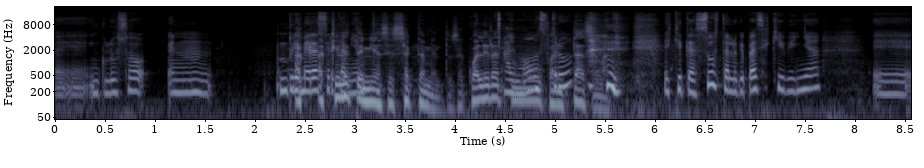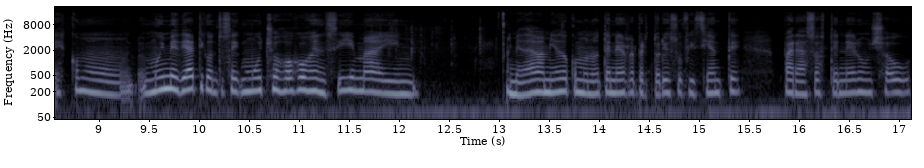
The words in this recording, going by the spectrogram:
eh, incluso en un primer ¿A, a qué le acercamiento. temías exactamente? O sea, ¿cuál era al tu monstruo. fantasma? es que te asusta. Lo que pasa es que Viña eh, es como muy mediático, entonces hay muchos ojos encima y me daba miedo como no tener repertorio suficiente para sostener un show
